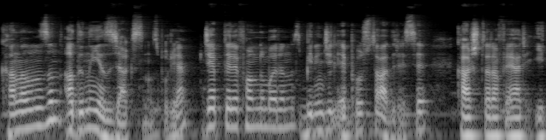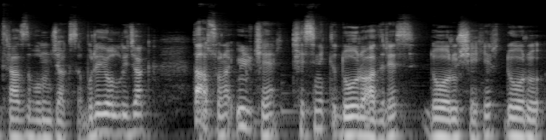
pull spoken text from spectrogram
kanalınızın adını yazacaksınız buraya. Cep telefon numaranız, birincil e-posta adresi. Karşı taraf eğer itirazda bulunacaksa buraya yollayacak. Daha sonra ülke kesinlikle doğru adres, doğru şehir, doğru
